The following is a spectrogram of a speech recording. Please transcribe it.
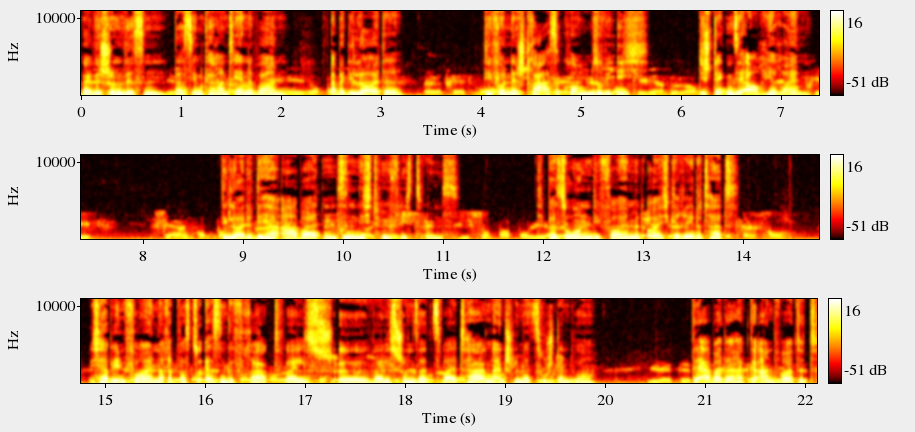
weil wir schon wissen, dass sie in Quarantäne waren. Aber die Leute, die von der Straße kommen, so wie ich, die stecken sie auch hier rein. Die Leute, die hier arbeiten, sind nicht höflich zu uns. Die Person, die vorhin mit euch geredet hat, ich habe ihn vorhin nach etwas zu essen gefragt, weil es, äh, weil es schon seit zwei Tagen ein schlimmer Zustand war. Der Arbeiter hat geantwortet,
